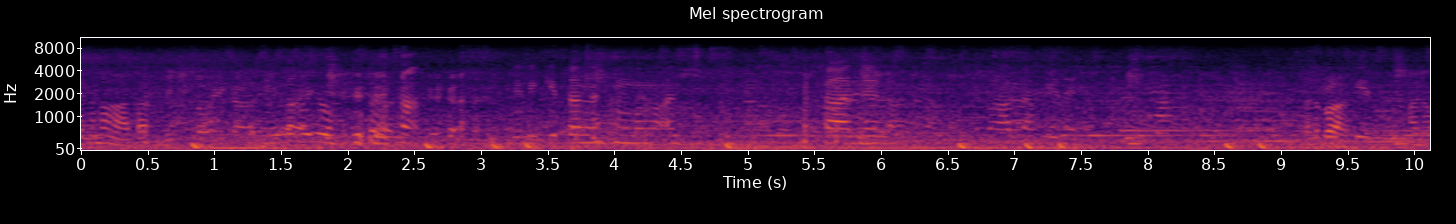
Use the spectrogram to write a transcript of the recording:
ito na nga, kayo. Dilikitan na ng mga an- channel. Ano ba? Ano?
